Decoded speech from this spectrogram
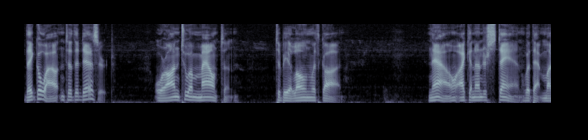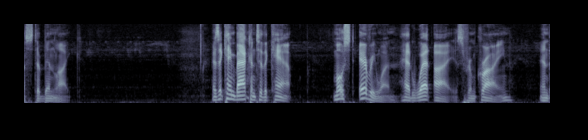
they go out into the desert or onto a mountain to be alone with God. Now I can understand what that must have been like. As I came back into the camp, most everyone had wet eyes from crying, and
